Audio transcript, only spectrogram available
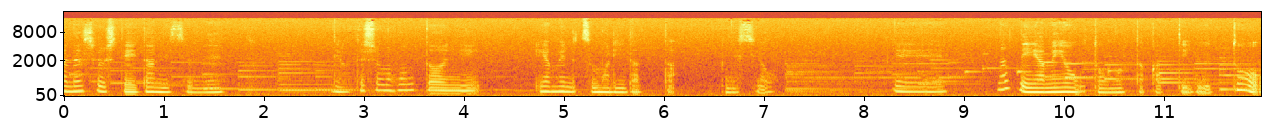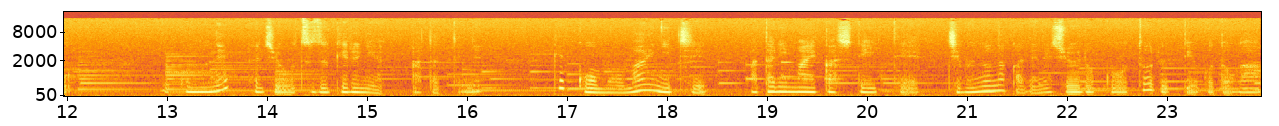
話をしていたんですよね。で私も本当にやめるつもりだったんですよ。でなんでやめようと思ったかっていうとこのねラジオを続けるにあたってね結構もう毎日当たり前化していて自分の中でね収録を撮るっていうことが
